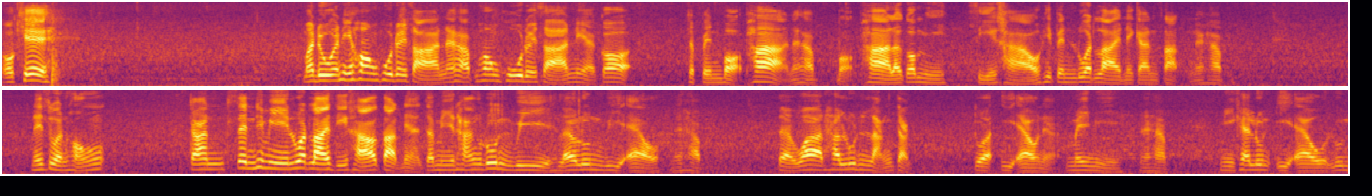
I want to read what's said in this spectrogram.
โอเค มาดูกันที่ห้องผู้โดยสารนะครับ ห้องผู้โดยสารเนี่ยก็ จะเป็นเบาะผ้านะครับ เบาะผ้าแล้วก็มีสีขาวที่เป็นลวดลายในการตัดนะครับ ในส่วนของการเส้นที่มีลวดลายสีขาวตัดเนี่ยจะมีทั้งรุ่น V แล้วรุ่น VL นะครับ แต่ว่าถ้ารุ่นหลังจากตัว EL เนี่ยไม่มีนะครับ มีแค่รุ่น EL รุ่น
